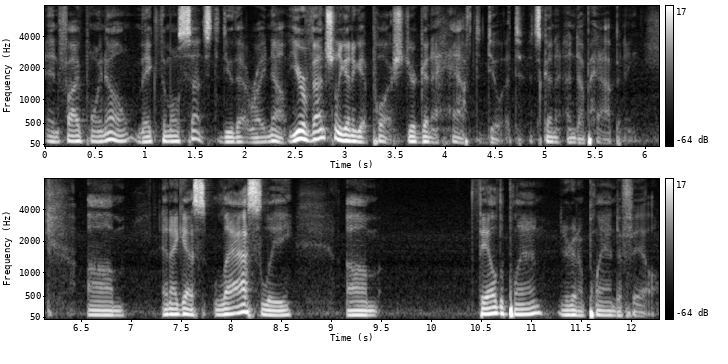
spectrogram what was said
in 5.0 make the most sense to do that right now? You're eventually going to get pushed. You're going to have to do it. It's going to end up happening. Um, and I guess lastly, um, fail to plan, you're going to plan to fail.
